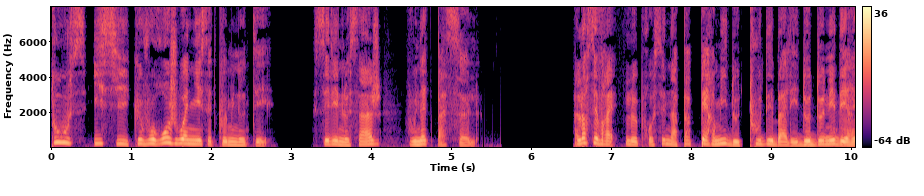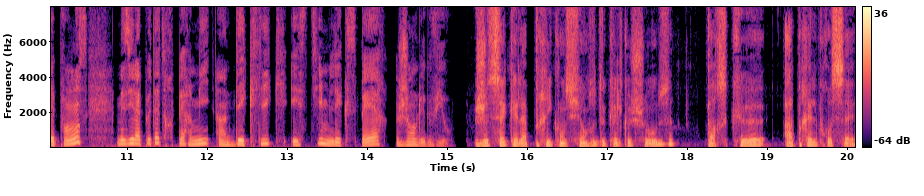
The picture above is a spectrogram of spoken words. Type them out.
tous ici que vous rejoigniez cette communauté. Céline Lesage, vous n'êtes pas seule. Alors c'est vrai, le procès n'a pas permis de tout déballer, de donner des réponses, mais il a peut-être permis un déclic, estime l'expert Jean-Luc Viau. Je sais qu'elle a pris conscience de quelque chose parce que après le procès,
